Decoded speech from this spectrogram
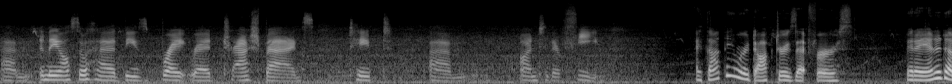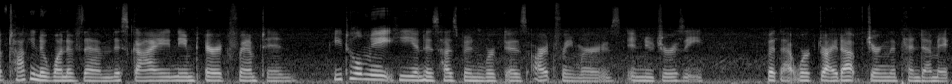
Um, and they also had these bright red trash bags taped um, onto their feet. I thought they were doctors at first, but I ended up talking to one of them, this guy named Eric Frampton. He told me he and his husband worked as art framers in New Jersey, but that work dried up during the pandemic,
